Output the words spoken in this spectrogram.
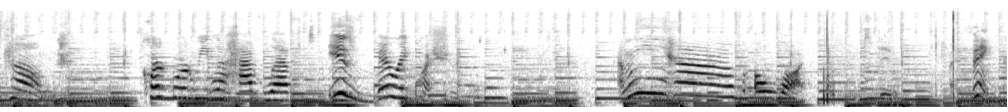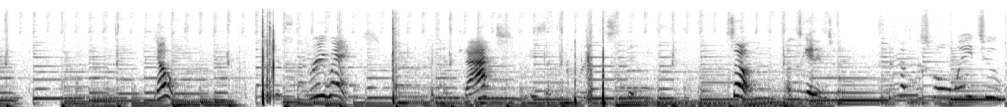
cone. Cardboard we have left is very questionable. And we have a lot to do, I think. No, just three wings. And that is the greatest thing. So, let's get into it. I cut this hole way too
